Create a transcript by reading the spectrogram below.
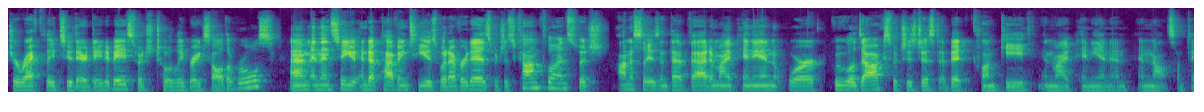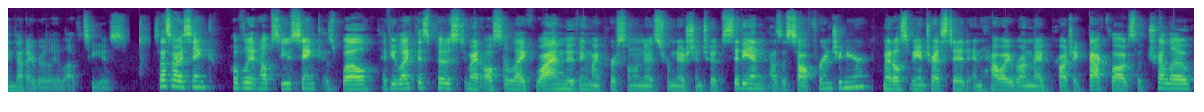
directly to their database, which totally breaks all the rules. Um, and then so you end up having to use whatever it is, which is Confluence, which honestly isn't that bad in my opinion, or Google Docs, which is just a bit clunky in my opinion and, and not something that I really love to use. So that's why I sync. Hopefully it helps you sync as well. If you like this post, you might also like why I'm moving my personal notes from Notion to Obsidian as a software engineer. You might also be interested in how I run my project backlogs with Trello.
